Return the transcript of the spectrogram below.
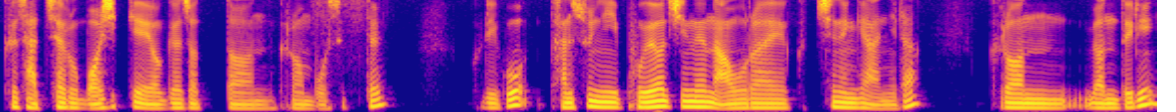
그 자체로 멋있게 여겨졌던 그런 모습들 그리고 단순히 보여지는 아우라에 그치는 게 아니라 그런 면들이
